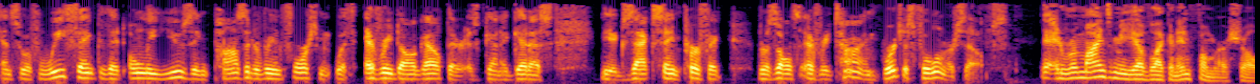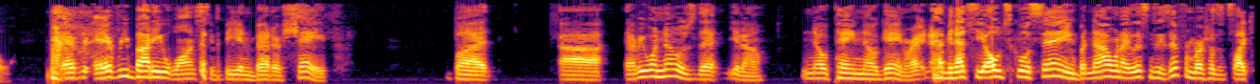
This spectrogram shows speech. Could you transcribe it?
And so if we think that only using positive reinforcement with every dog out there is going to get us the exact same perfect results every time, we're just fooling ourselves. It reminds me of like an infomercial. Every, everybody wants to be in better shape but uh, everyone knows that you know no pain, no gain, right? I mean that's the old school saying, but now when I listen to these infomercials, it's like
